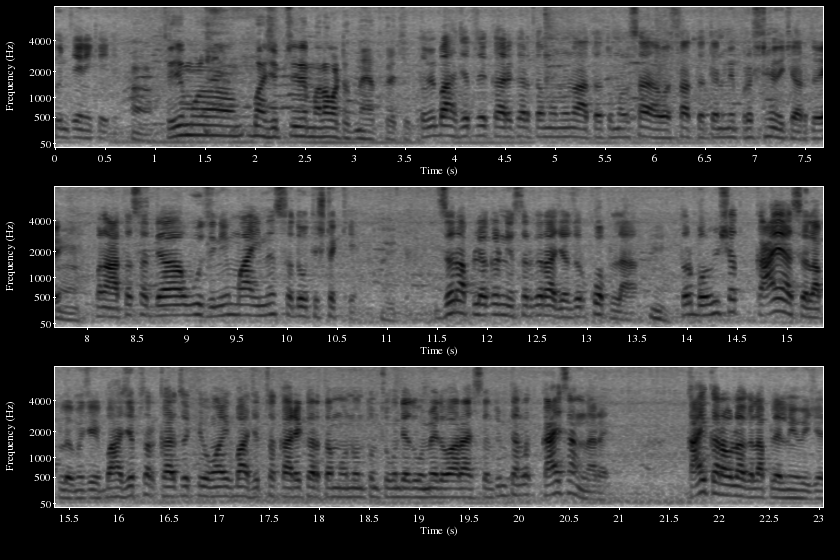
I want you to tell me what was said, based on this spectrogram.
तुम्ही त्यांनी केली. हा त्याच्यामुळं भाजपचे मला वाटत नाही हात काय चूक तुम्ही भाजपचे कार्यकर्ता म्हणून आता तुम्हाला सा सातत्याने मी प्रश्न विचारतोय. हां. पण आता सध्या उजनी मायनस सदोतीस टक्के. जर आपल्याकडे निसर्ग राजा जर कोपला. तर भविष्यात काय असेल आपलं? म्हणजे भाजप सरकारचं किंवा एक भाजपचा कार्यकर्ता म्हणून तुमचं कोणत्या उमेदवार असेल तुम्ही त्यांना काय सांगणार आहे? काय करावं लागेल आपल्याला नियोजन?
